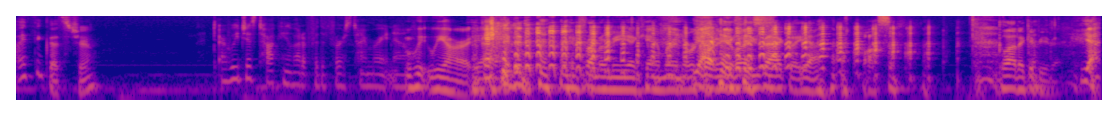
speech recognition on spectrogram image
I think that's true. Are we just talking about it for the first time right now We, we are. Yeah. in front of me, a camera, and a yeah. recording device. Exactly. Yeah. Awesome. Glad I could be there. yeah.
